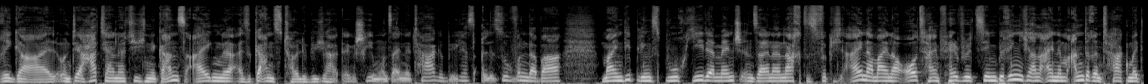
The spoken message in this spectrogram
Regal und der hat ja natürlich eine ganz eigene, also ganz tolle Bücher hat er geschrieben und seine Tagebücher ist alles so wunderbar. Mein Lieblingsbuch Jeder Mensch in seiner Nacht ist wirklich einer meiner Alltime Favorites. Den bringe ich an einem anderen Tag mit.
